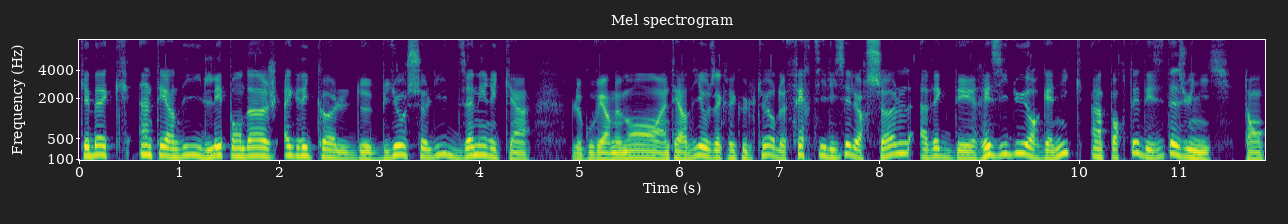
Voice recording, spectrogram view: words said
Québec interdit l'épandage agricole de biosolides américains. Le gouvernement interdit aux agriculteurs de fertiliser leur sol avec des résidus organiques importés des États-Unis, tant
